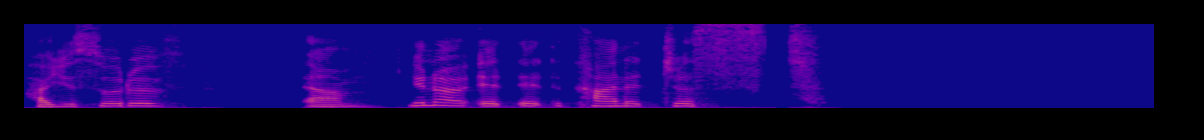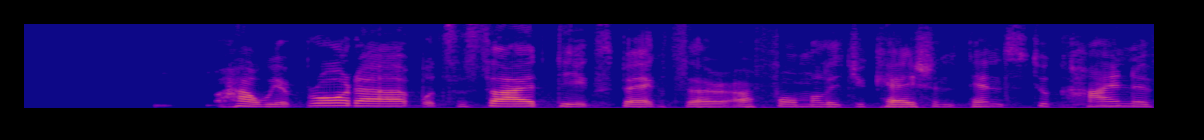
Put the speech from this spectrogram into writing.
how you sort of, um, you know, it it kind of just how we're brought up, what society expects, our, our formal education tends to kind of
